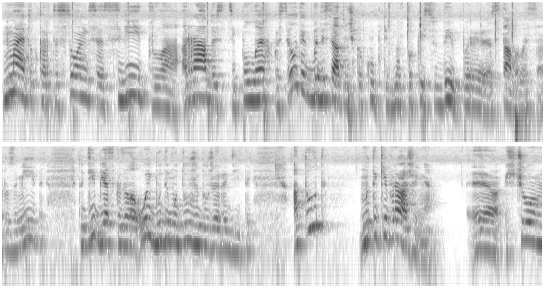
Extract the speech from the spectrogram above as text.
немає тут карти сонця, світла, радості, полегкості. От якби десяточка кубків навпаки сюди переставилася, розумієте? Тоді б я сказала, ой, будемо дуже-дуже радіти. А тут ну, таке враження, що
